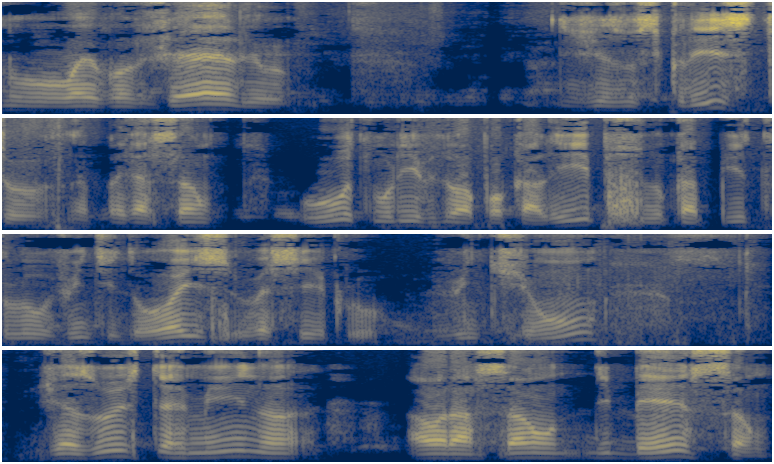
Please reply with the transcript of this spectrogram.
no Evangelho de Jesus Cristo, na pregação, o último livro do Apocalipse, no capítulo 22, versículo 21, Jesus termina a oração de bênção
